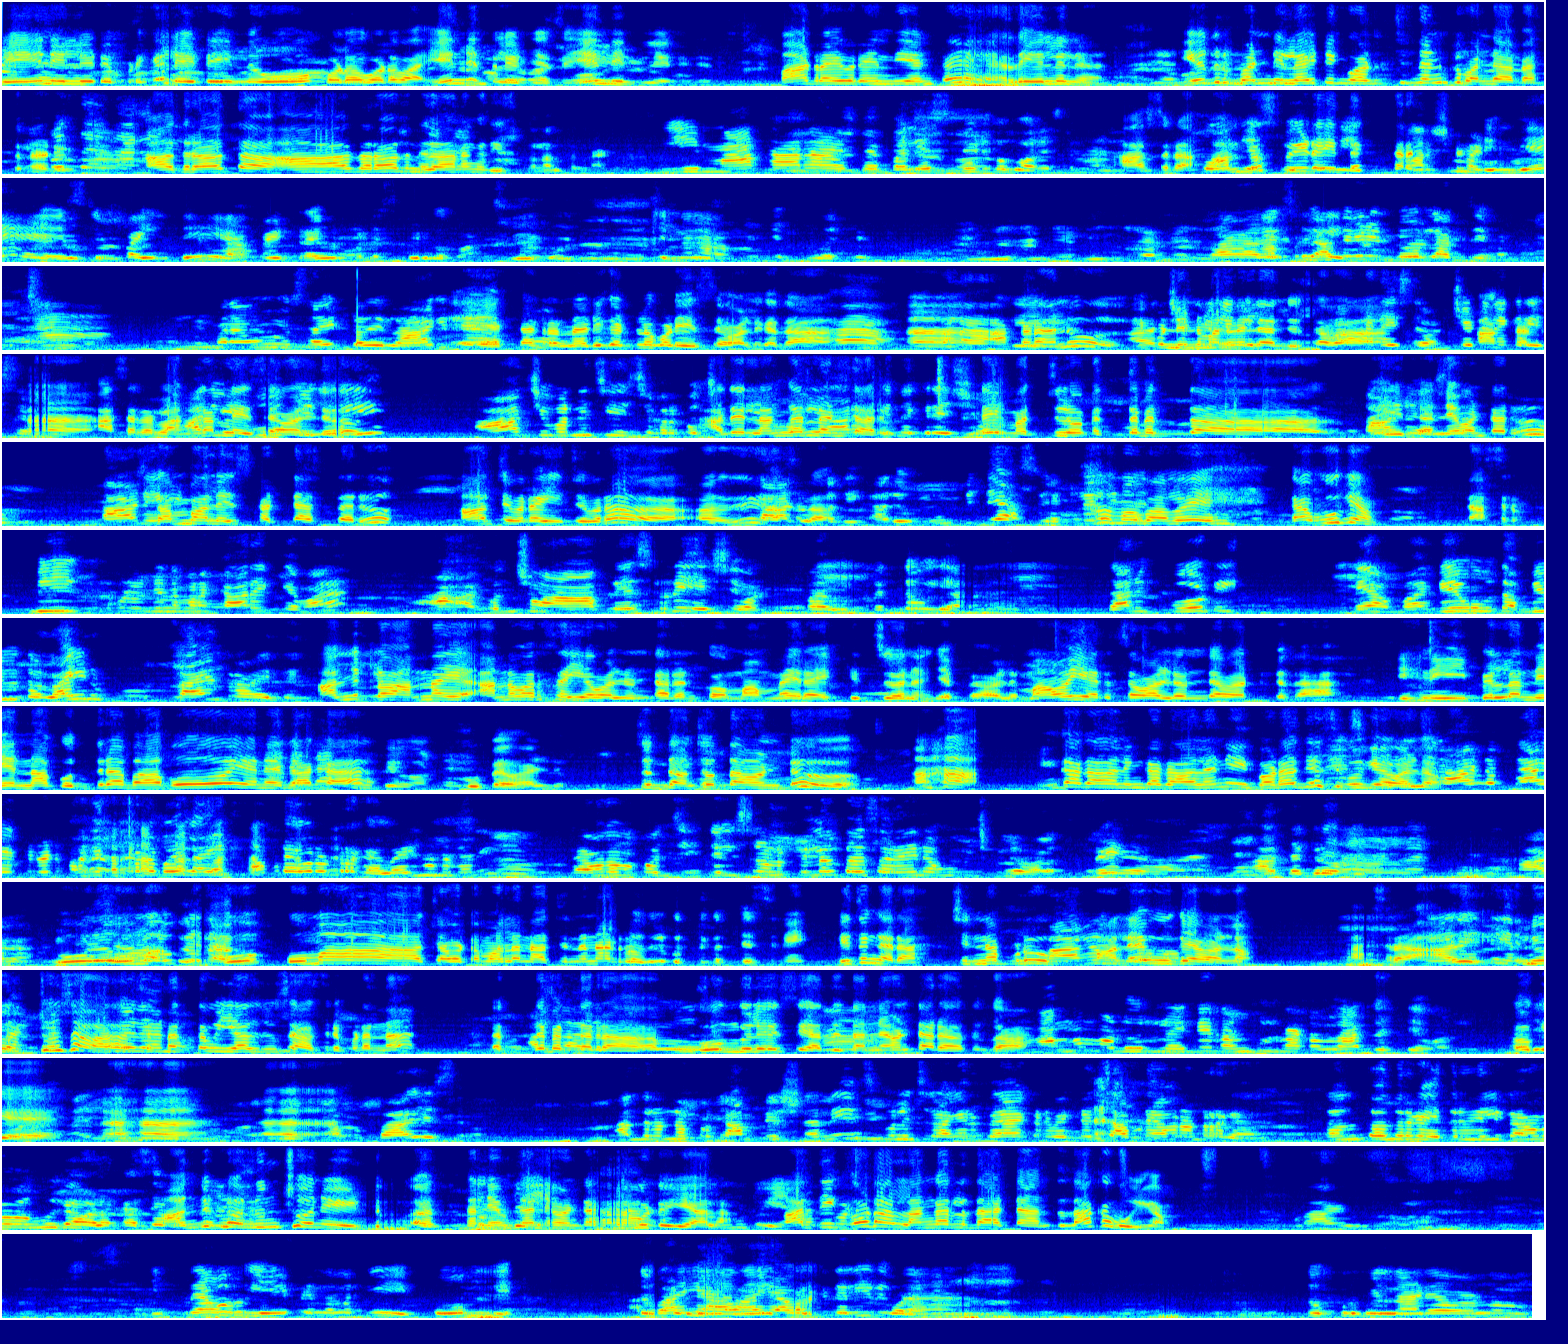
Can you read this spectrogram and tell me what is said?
నేను వెళ్ళేటప్పటికే లేట్ అయిందో. గొడవ గొడవ. ఏం ఇంత లేట్ చేసి ఏం ఇంత లేట్ చేసి మా డ్రైవర్ ఏంది అంటే అదే వెళ్ళిన ఎదురు బండి లైటింగ్ వచ్చిందానికి బండి ఆపేస్తున్నాడు. ఆ తర్వాత ఆ తర్వాత నిదానంగా తీసుకుని వెళ్తున్నాడు. ఈ మా కార అయితే భలే స్పీడ్గా పోలేస్తున్నాడు. అసలు అంత స్పీడ్ అయితే. వర్షం పడింది స్లిప్ అయింది అబ్బాయి డ్రైవర్ భలే స్పీడ్గా పోలేస్తున్నాడు చిన్నగా రమ్మని చెప్పు అని చెప్పి అప్పుడు అదే నేను డోర్ లాక్ చేయమన్నా మనం అది లాగితే నడిగట్లో కూడా వేసేవాళ్ళు కదా? అక్కడను ఇప్పుడు నిన్న మనం వెళ్ళాం చూసావా? అసలు లంగర్లు వేసేవాళ్ళు. ఆ చివరి నుంచి చివరికి అదే లంగర్లు అంటారు. అంటే మధ్యలో పెద్ద పెద్ద దాన్ని ఏమంటారు. స్తంభాలు వేసి కట్టేస్తారు. ఆ చివర ఈ చివర అమ్మ బాబాయ్. ఊగాం. అసలు. మీకు ఇప్పుడు నిన్న మన కార్ ఎక్కామా? ఆ కొంచెం ఆ ప్లేస్లోనే వేసేవాడు పెద్ద ఉయ్యాల దానికి పోటీ. మేము ఊగుతాం. లైన్ సాయంత్రం అయితే అందులో అన్నయ్య అన్న వరుస అయ్యే వాళ్ళు ఉంటారు అనుకో మా అమ్మాయి రా ఎక్కిచ్చు అని చెప్పేవాళ్ళు మామయ్య వరుస వాళ్ళు ఉండేవాళ్ళు కదా ఇక ఈ పిల్ల నేను నాకు వద్దురా బాబోయ్ అనేదాకా ఊపేవాళ్ళు చూద్దాం చూద్దాం అంటూ ఆహా ఇంకా కావాలి ఇంకా కావాలని గొడవ చేసి ఊగేవాళ్ళం కొంచెం తెలిసిన వాళ్ళ పిల్లలతో సరైన ఊపించుకునేవాళ్ళు దగ్గర ఉమా చవటం వల్ల నా చిన్ననాటి రోజులు గుర్తుకొచ్చేసినాయి. నిజంగా రా చిన్నప్పుడు మాలే ఊగేవాళ్ళం. అసలు అది చూసావా? పెద్ద ఉయ్యాలు చూసావా అసలు ఎప్పుడన్నా? పెద్ద పెద్ద బొంగులేసి అది దాన్ని ఏమంటారు అదిగా? ఓకే. బాగా అందరూ ఉన్నప్పుడు కాంపిటీషన్ అని స్కూల్ నుంచి రాగానే బ్యాగ్ అక్కడ పెట్టేసి అప్పుడు ఎవరు ఉంటారు కదా తొందరగా ఇద్దరు వెళ్ళి కావాలి ఊగేవాళ్ళం అందులో నుంచొని దాన్ని ఏమంటారు? అది కూడా లంగర్లు దాటే అంత దాకా ఊగాం. బాగా ఊగేవాళ్ళం. ఇప్పుడు ఎవరు ఏ పిల్లలకి ఫోన్ లేదు ఎవరికి తెలియదు కూడా. తొక్కుడు పిల్ల ఆడేవాళ్ళం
